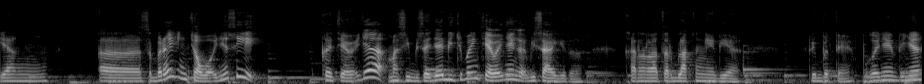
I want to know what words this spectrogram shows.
yang uh, sebenarnya yang cowoknya sih ke ceweknya masih bisa jadi cuma yang ceweknya nggak bisa gitu. Karena latar belakangnya dia ribet ya. Pokoknya intinya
